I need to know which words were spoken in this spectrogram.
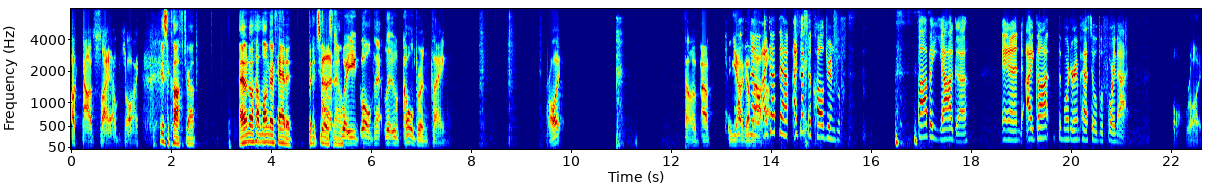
I can't say, I'm sorry. Here's a cough drop. I don't know how long I've had it, but it's yours That's now. where you got that little cauldron thing. Right? Something about the Well, no, Baba. I got that. I got the cauldron bef- Baba Yaga, and I got the mortar and pestle before that. All right.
